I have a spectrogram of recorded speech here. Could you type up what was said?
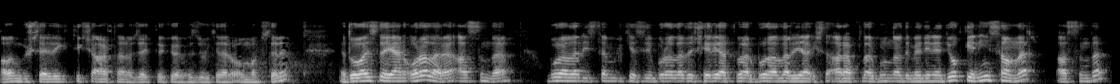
Alım güçleri de gittikçe artan özellikle körfez ülkeler olmak üzere. E, dolayısıyla yani oralara aslında buralar İslam ülkesi, buralarda şeriat var, buralar ya işte Araplar, bunlarda medeniyet yok diyen insanlar aslında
